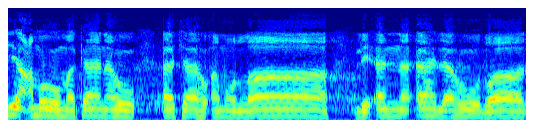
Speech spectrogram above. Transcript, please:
يعمر مكانه أتاه أمر الله لأن أهله ضال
